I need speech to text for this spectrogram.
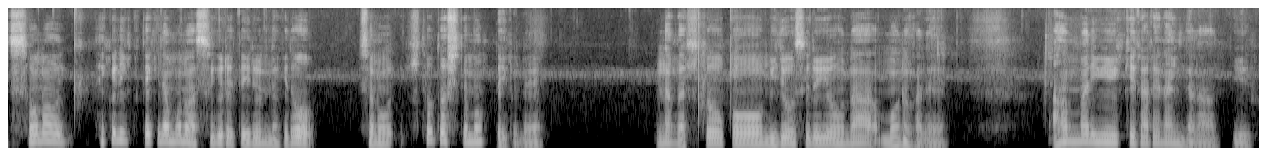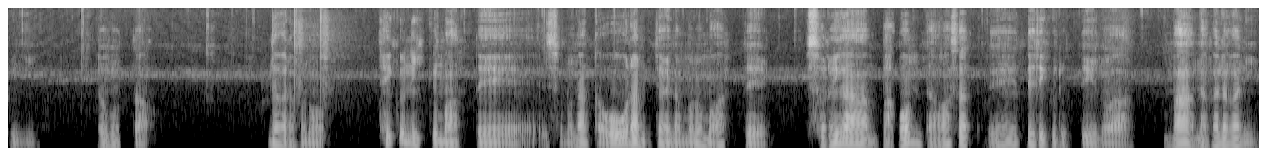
そのテクニック的なものは優れているんだけど、その人として持っているね、なんか人をこう魅了するようなものがね、あんまり見受けられないんだなっていうふうに思った。だからこのテクニックもあって、そのなんかオーラみたいなものもあって、それがバコンと合わさってね、出てくるっていうのは、まあなかなかに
